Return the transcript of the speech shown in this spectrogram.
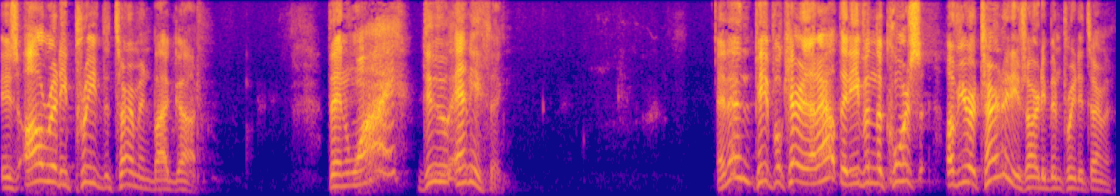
is already predetermined by God, then why do anything? And then people carry that out that even the course of your eternity has already been predetermined.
